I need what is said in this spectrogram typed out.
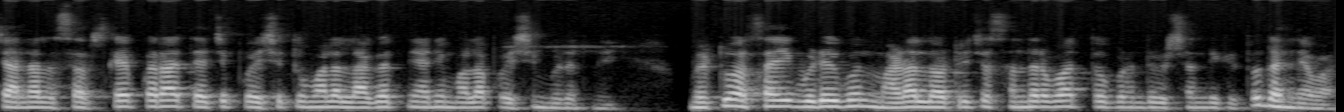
चॅनलला सबस्क्राईब करा. त्याचे पैसे तुम्हाला लागत नाही आणि मला पैसे मिळत नाही. भेटू असा एक व्हिडिओ घेऊन म्हाडा लॉटरीच्या संदर्भात तोपर्यंत विश्रांती घेतो. धन्यवाद.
